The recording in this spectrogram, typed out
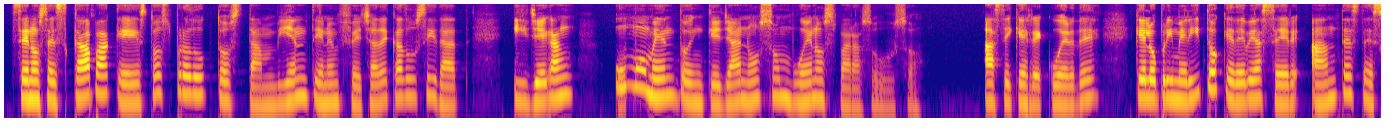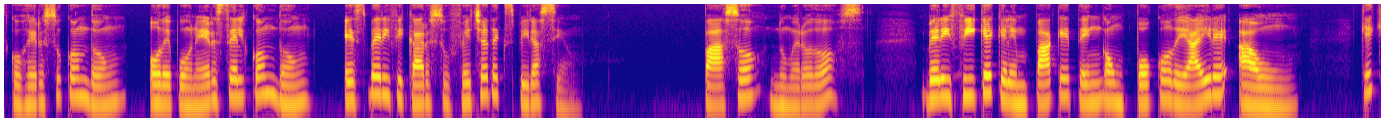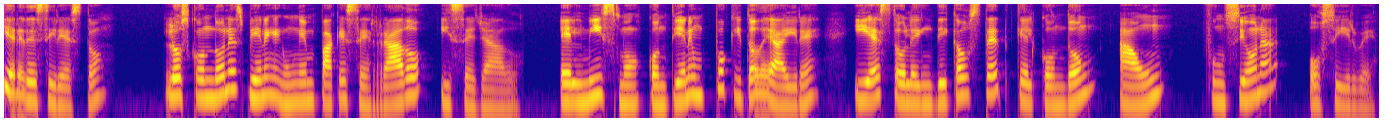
Se nos escapa que estos productos también tienen fecha de caducidad y llegan un momento en que ya no son buenos para su uso. Así que recuerde que lo primerito que debe hacer antes de escoger su condón o de ponerse el condón es verificar su fecha de expiración. Paso número 2. Verifique que el empaque tenga un poco de aire aún. ¿Qué quiere decir esto? Los condones vienen en un empaque cerrado y sellado. El mismo contiene un poquito de aire y esto le indica a usted que el condón aún funciona o sirve.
